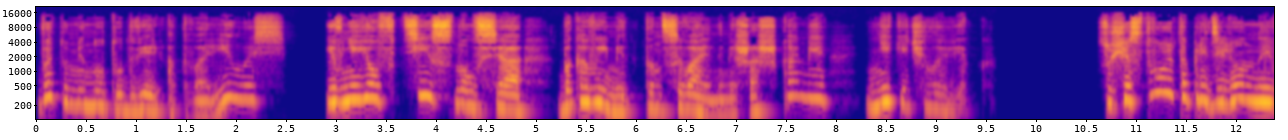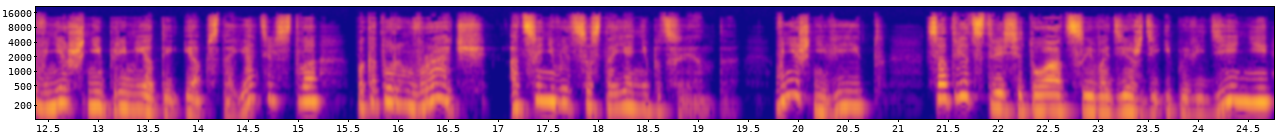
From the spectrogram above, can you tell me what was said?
в эту минуту дверь отворилась, и в нее втиснулся боковыми танцевальными шажками некий человек. Существуют определенные внешние приметы и обстоятельства, по которым врач оценивает состояние пациента. Внешний вид, соответствие ситуации в одежде и поведении,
